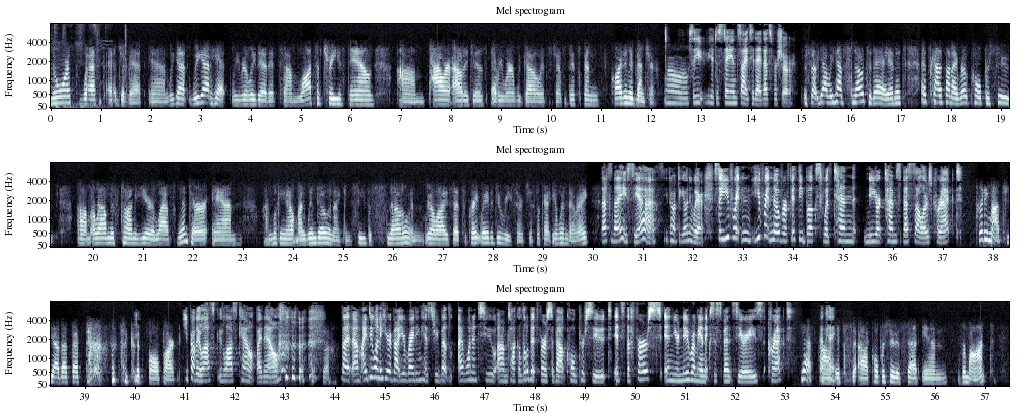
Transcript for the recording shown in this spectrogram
northwest edge of it, and we got we got hit. We really did. It's um, lots of trees down, um, power outages everywhere we go. It's just it's been quite an adventure. Oh, so you, you have to stay inside today, that's for sure. So yeah, we have snow today, and it's it's kind of fun. I wrote Cold Pursuit um, around this time of year last winter, and I'm looking out my window and I can see the snow and realize that's a great way to do research. Just look out your window, right? That's nice. Yeah. You don't have to go anywhere. So you've written you've written over 50 books with 10 New York Times bestsellers, correct? Pretty much. Yeah, that that that's a good ballpark. You probably lost lost count by now. so. But um, I do want to hear about your writing history. But I wanted to um, talk a little bit first about Cold Pursuit. It's the first in your new romantic suspense series, correct? Yes. Uh, okay. Uh, it's uh, Cold Pursuit is set in Vermont,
